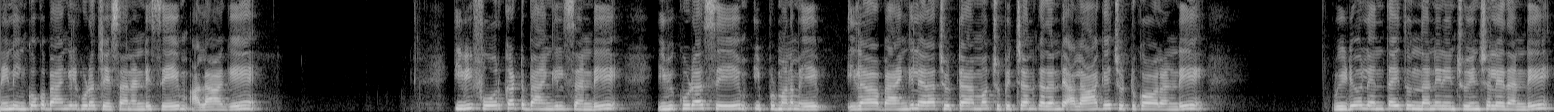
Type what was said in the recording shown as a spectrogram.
నేను ఇంకొక బ్యాంగిల్ కూడా చేశానండి సేమ్ అలాగే. ఇవి ఫోర్ కట్ బ్యాంగిల్స్ అండి. ఇవి కూడా సేమ్ ఇప్పుడు మనం ఏ ఇలా బ్యాంగిల్ ఎలా చుట్టామో చూపించాను కదండి. అలాగే చుట్టుకోవాలండి. వీడియో లెంత్ అవుతుందని నేను చూపించలేదండి.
